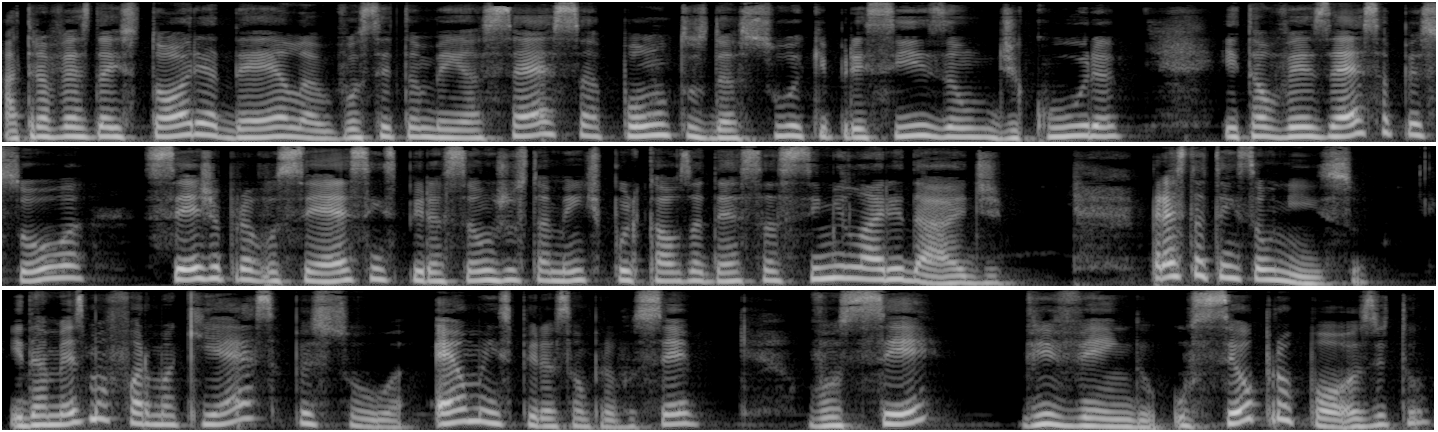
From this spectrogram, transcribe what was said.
através da história dela, você também acessa pontos da sua que precisam de cura, e talvez essa pessoa seja para você essa inspiração justamente por causa dessa similaridade. Presta atenção nisso. E da mesma forma que essa pessoa é uma inspiração para você, você vivendo o seu propósito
